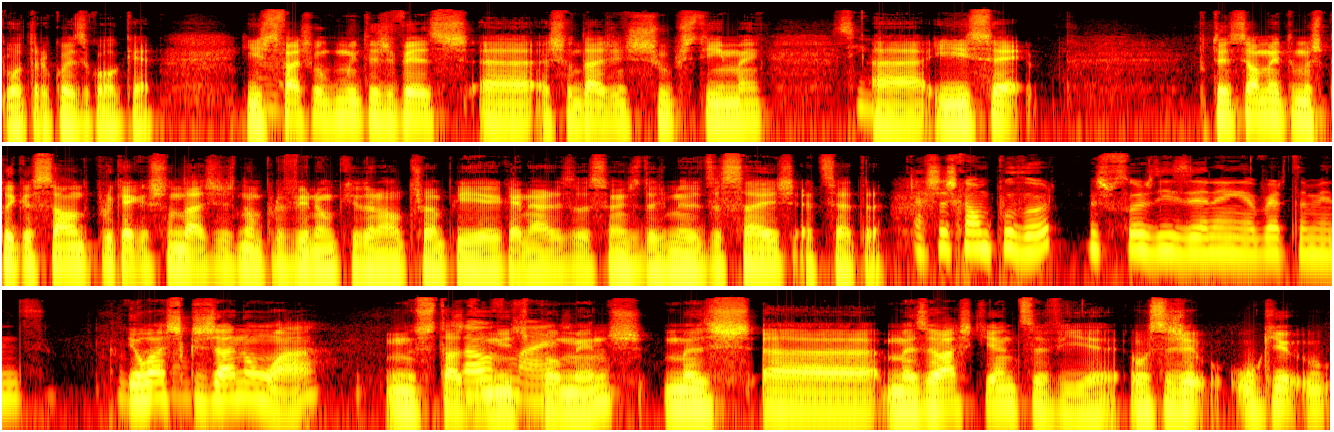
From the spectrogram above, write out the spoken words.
outra coisa qualquer. E isto faz com que muitas vezes uh, as sondagens subestimem, uh, e isso é potencialmente uma explicação de porque é que as sondagens não previram que o Donald Trump ia ganhar as eleições de 2016, etc. Achas que há um pudor as pessoas dizerem abertamente? Eu acho que já não há, nos Estados Unidos mais, pelo menos, mas, mas eu acho que antes havia. Ou seja, o que. Eu,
